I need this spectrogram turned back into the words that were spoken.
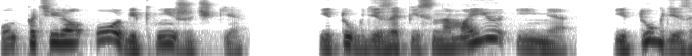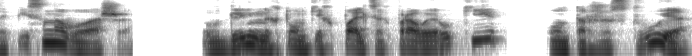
Он потерял обе книжечки. И ту, где записано мое имя, и ту, где записано ваше. В длинных тонких пальцах правой руки он, торжествуя,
